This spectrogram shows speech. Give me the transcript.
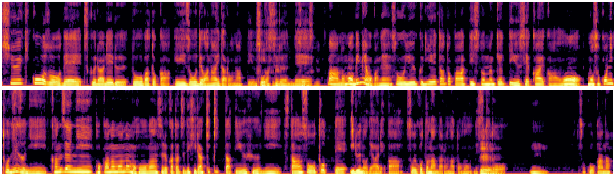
収益構造で作られる動画とか映像ではないだろうなっていう気がするんで、でね。でね、まああのもう微妙がね、そういうクリエイターとかアーティスト向けっていう世界観をもうそこに閉じずに完全に他のものも包含する形で開き切ったっていう風にスタンスを取っているのであれば、そういうことなんだろうなと思うんですけど、えー、うん。そこかな。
